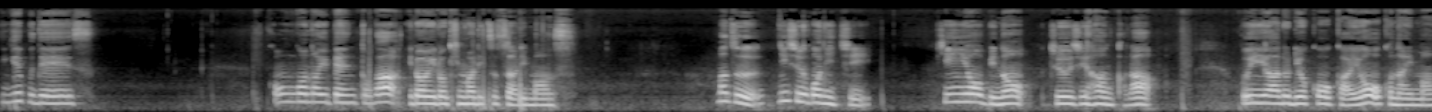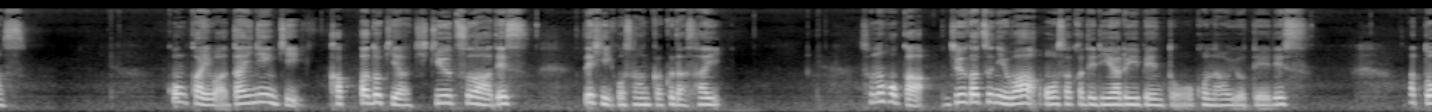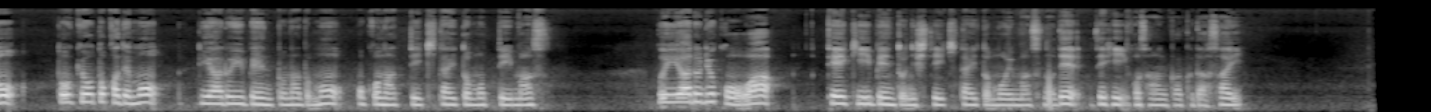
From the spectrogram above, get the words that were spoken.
ヒゲ部です。今後のイベントがいろいろ決まりつつあります。まず25日金曜日の10時半から VR 旅行会を行います。今回は大人気カッパドキア気球ツアーです。ぜひご参加ください。その他、10月には大阪でリアルイベントを行う予定です。あと、東京とかでもリアルイベントなども行っていきたいと思っています。VR 旅行は定期イベントにしていきたいと思いますので、ぜひご参加ください。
